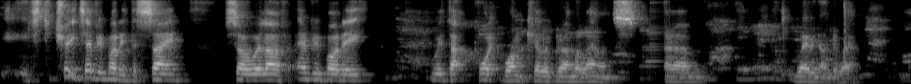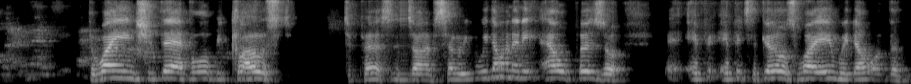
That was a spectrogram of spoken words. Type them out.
It's to treat everybody the same. So we'll have everybody with that 0.1 kilogram allowance um, wearing underwear. The weighing should therefore be closed to persons on. So we don't want any helpers or if, if it's the girls' weigh in, we don't want the,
